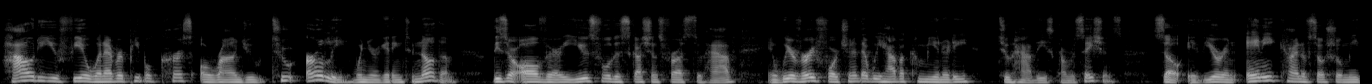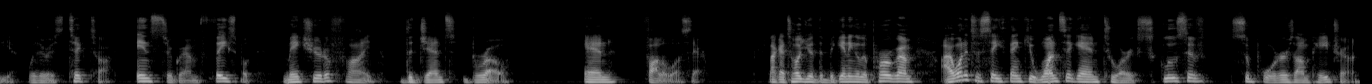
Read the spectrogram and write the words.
How do you feel whenever people curse around you too early when you're getting to know them? These are all very useful discussions for us to have, and we're very fortunate that we have a community to have these conversations. So if you're in any kind of social media, whether it's TikTok, Instagram, Facebook, make sure to find the Gents Bro and follow us there. Like I told you at the beginning of the program, I wanted to say thank you once again to our exclusive supporters on Patreon.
